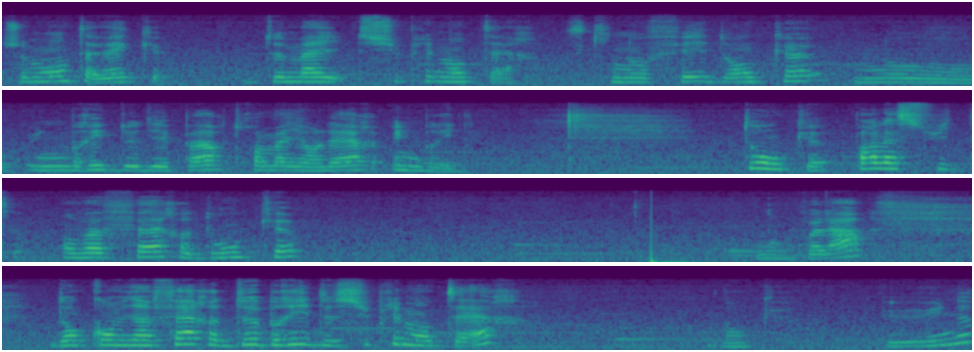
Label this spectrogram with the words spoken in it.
Je monte avec deux mailles supplémentaires ce qui nous fait donc une bride de départ trois mailles en l'air une bride. Donc par la suite on va faire donc donc voilà. Donc on vient faire deux brides supplémentaires. Donc une.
